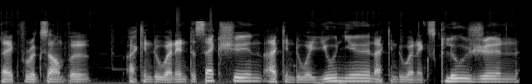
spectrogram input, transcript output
Like for example, I can do an intersection, I can do a union, I can do an exclusion.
